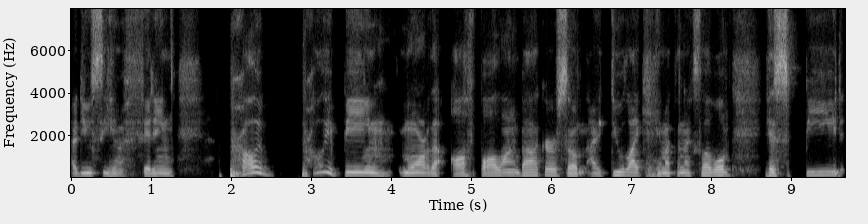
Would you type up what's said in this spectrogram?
I do see him fitting probably probably be more of the off-ball linebacker. So I do like him at the next level. His speed,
